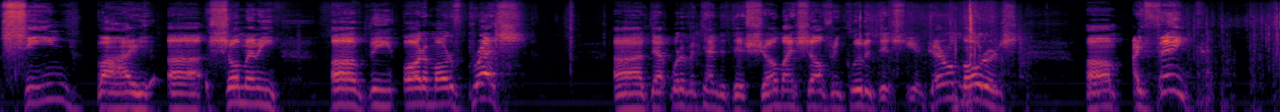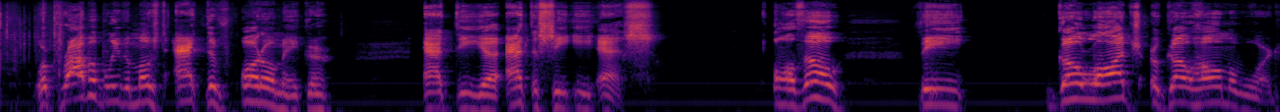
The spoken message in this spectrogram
seen by uh, so many of the automotive press uh, that would have attended this show, myself included this year. General Motors, um, I think we're probably the most active automaker at the uh, at the CES. Although the Go Large or Go Home award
